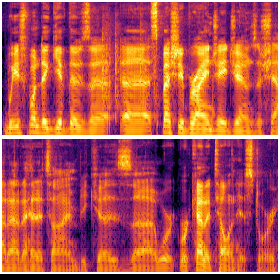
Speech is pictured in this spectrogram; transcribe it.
we just wanted to give those a uh, especially Brian Jay Jones a shout out ahead of time because uh, we're we're kind of telling his story.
